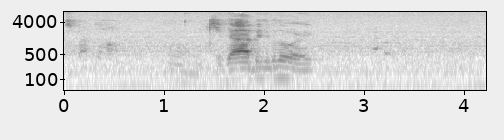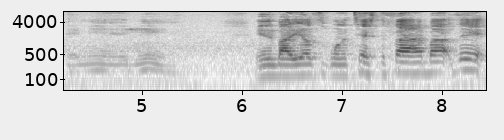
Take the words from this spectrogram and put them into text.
Shabbat Shalom. To God be the glory. Amen. Amen. Anybody else want to testify about that?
